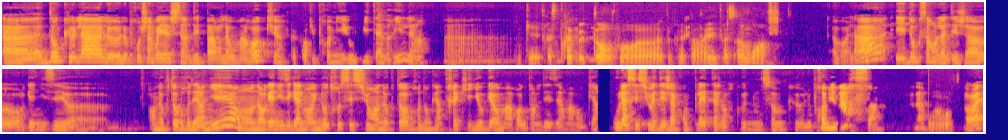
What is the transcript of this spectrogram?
Donc là, le le prochain voyage, c'est un départ là au Maroc, du 1er au 8 avril. OK, il te reste donc très peu de temps pour, te préparer. Il te reste un mois. voilà et donc ça, on l'a déjà, organisé, en octobre dernier. On organise également une autre session en octobre, donc un trek yoga au Maroc, dans le désert marocain, où la session est déjà complète alors que nous ne sommes que le 1er mars. Bravo. Ouais.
